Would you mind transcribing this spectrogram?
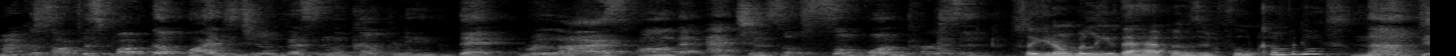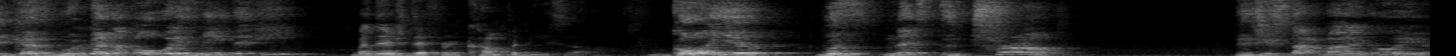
Microsoft is fucked up. Why did you invest in a company that relies on the actions of some one person? So you don't believe that happens in food companies? Not because we're gonna always need to eat. But there's different companies though. Goya was next to Trump. Did you stop buying Goya?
